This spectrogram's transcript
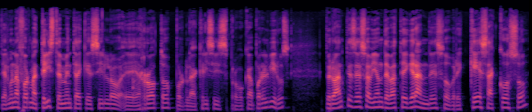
de alguna forma tristemente, hay que decirlo, eh, roto por la crisis provocada por el virus, pero antes de eso había un debate grande sobre qué es acoso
